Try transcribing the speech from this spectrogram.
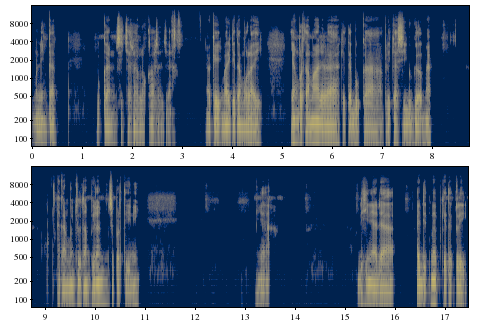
meningkat bukan secara lokal saja. Oke, mari kita mulai. Yang pertama adalah kita buka aplikasi Google Map. Akan muncul tampilan seperti ini. Ya. Di sini ada edit map kita klik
